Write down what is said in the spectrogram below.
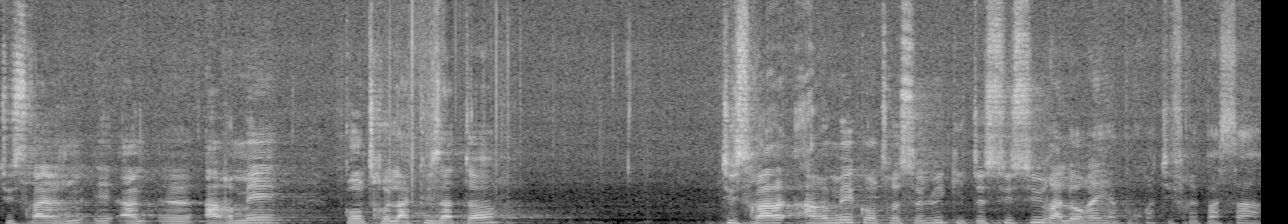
Tu seras euh, armé, contre l'accusateur. Tu seras armé contre celui qui te susurre à l'oreille ah, Pourquoi tu ne ferais pas ça?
